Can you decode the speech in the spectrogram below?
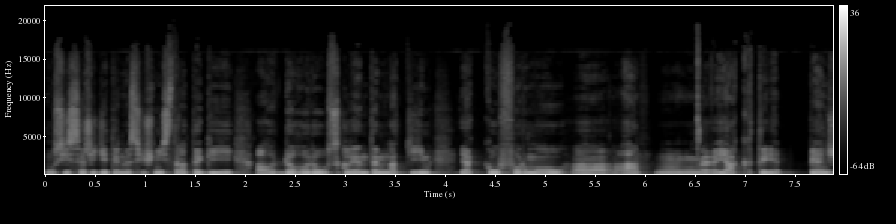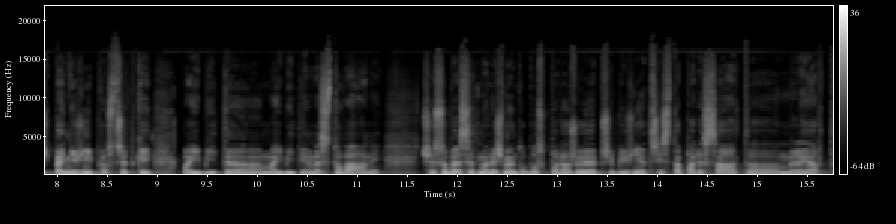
musí se řídit investiční strategií a dohodou s klientem nad tím, jakou formou a, a mm, jak ty peněžní prostředky mají být, mají být investovány. ČSOB Asset Management obospodařuje přibližně 350 e, miliard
